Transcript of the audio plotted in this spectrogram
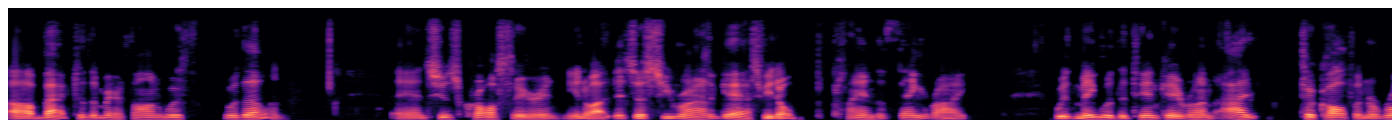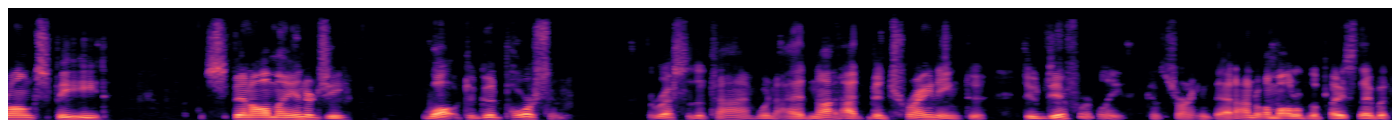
uh, back to the marathon with with Ellen and she was across there, and you know, it's just you run out of gas if you don't plan the thing right. With me with the 10k run, I took off in the wrong speed, spent all my energy, walked a good portion. The rest of the time, when I had not, I'd been training to do differently concerning that. I know I'm all over the place today, but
